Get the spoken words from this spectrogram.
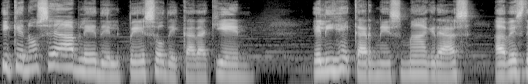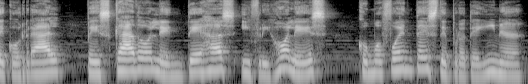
y que no se hable del peso de cada quien. Elige carnes magras, aves de corral, pescado, lentejas y frijoles como fuentes de proteína.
